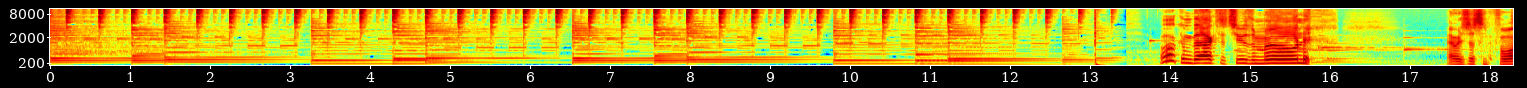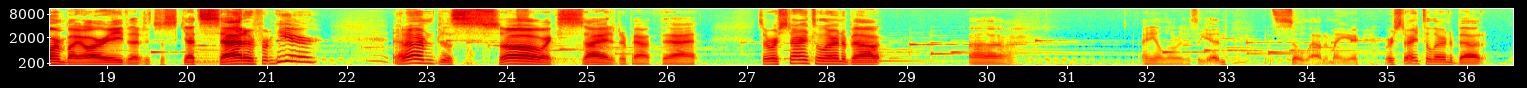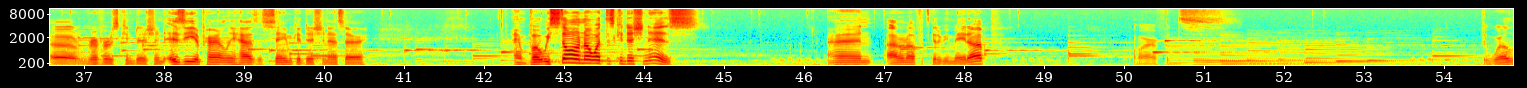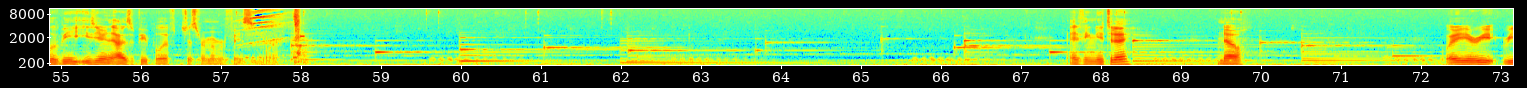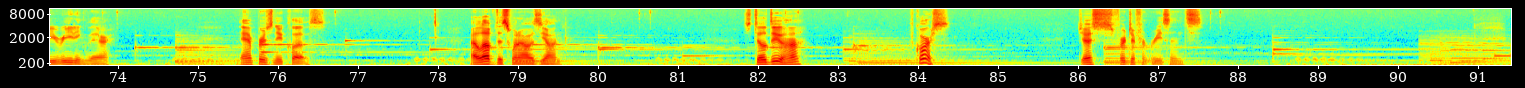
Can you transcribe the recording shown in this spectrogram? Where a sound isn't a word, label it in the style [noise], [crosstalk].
Welcome back to To the Moon. I was just informed by Ari that it just gets sadder from here. And I'm just so excited about that. So we're starting to learn about I need to lower this again. It's so loud in my ear. We're starting to learn about uh River's condition. Izzy apparently has the same condition as her. And but we still don't know what this condition is. And I don't know if it's gonna be made up or if it's the world would be easier in the eyes of people if just remember faces more. Anything new today? No. What are you re rereading there? The Emperor's New Clothes. I loved this when I was young. Still do, huh? Of course. Just for different reasons.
